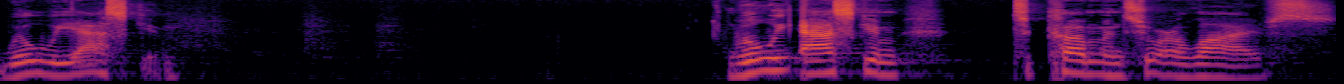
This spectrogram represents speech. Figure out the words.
Will we ask him? Will we ask Him to come into our lives?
